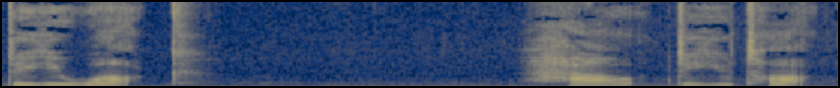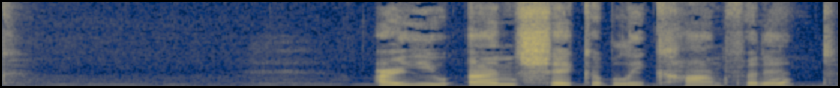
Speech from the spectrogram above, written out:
do you walk? How do you talk? Are you unshakably confident?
